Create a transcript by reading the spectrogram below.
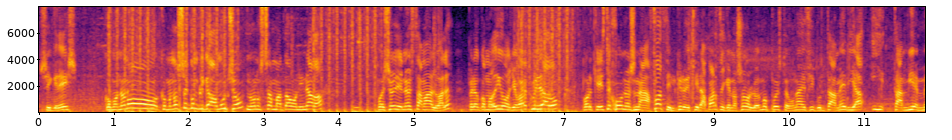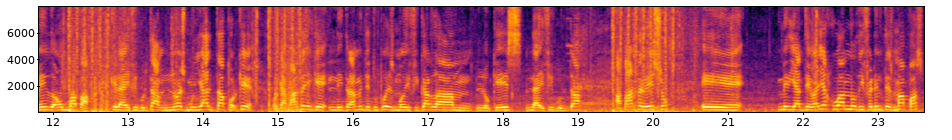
Si queréis como no, no, como no se ha complicado mucho, no nos han matado ni nada Pues oye, no está mal, ¿vale? Pero como digo, llevar cuidado porque este juego no es nada fácil, quiero decir, aparte que nosotros lo hemos puesto en una dificultad media y también me he ido a un mapa que la dificultad no es muy alta, ¿por qué? Porque aparte de que literalmente tú puedes modificar la, mm, lo que es la dificultad, aparte de eso, eh, mediante vayas jugando diferentes mapas,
